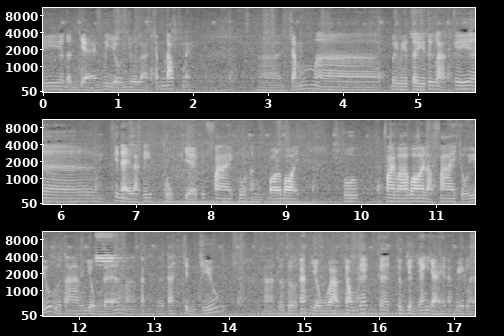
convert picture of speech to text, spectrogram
cái định dạng ví dụ như là chấm đốc này uh, chấm ờ, uh, bbt tức là cái uh, cái này là cái thuộc về cái file của thằng PowerPoint. File PowerPoint là file chủ yếu người ta dùng để mà người ta trình chiếu à, thường thường áp dụng vào trong các chương trình giảng dạy đặc biệt là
